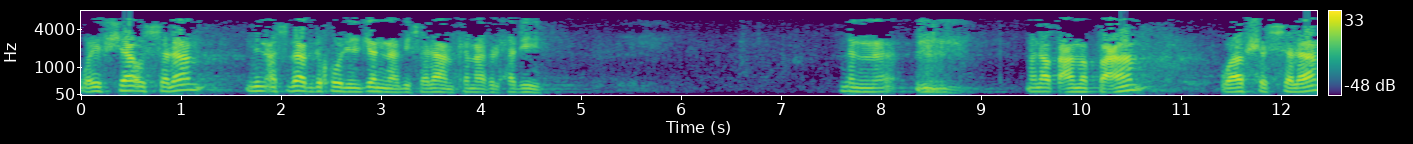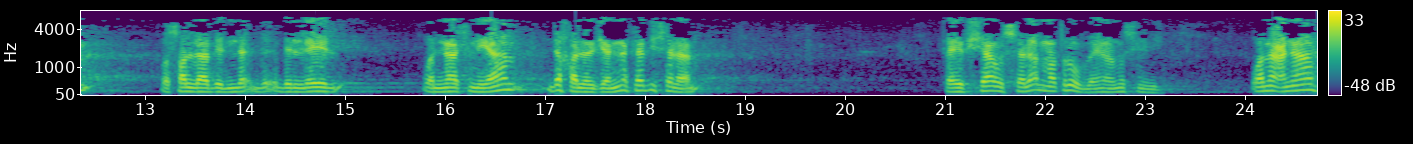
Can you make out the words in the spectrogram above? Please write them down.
وإفشاء السلام من أسباب دخول الجنة بسلام كما في الحديث. من من أطعم الطعام وأفشى السلام وصلى بالليل والناس نيام دخل الجنة بسلام. فإفشاء السلام مطلوب بين المسلمين. ومعناه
